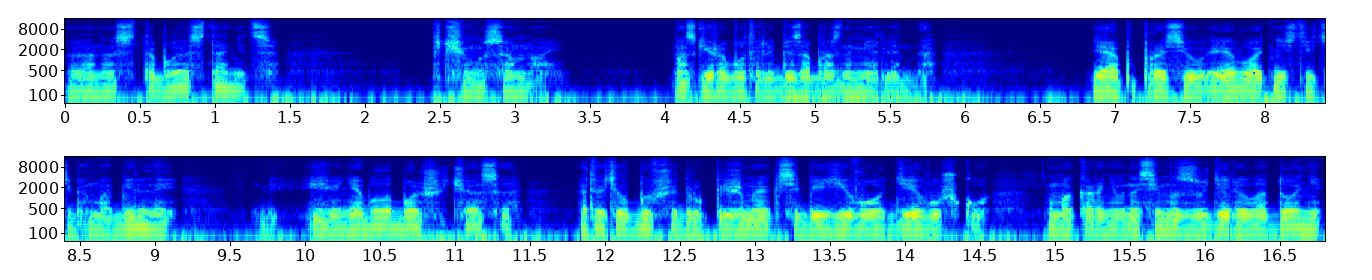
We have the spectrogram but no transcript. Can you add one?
она с тобой останется». «Почему со мной?» Мозги работали безобразно медленно. «Я попросил Эву отнести тебе мобильный. Ее не было больше часа. — ответил бывший друг, прижимая к себе его девушку. У Макара невыносимо зудели ладони.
